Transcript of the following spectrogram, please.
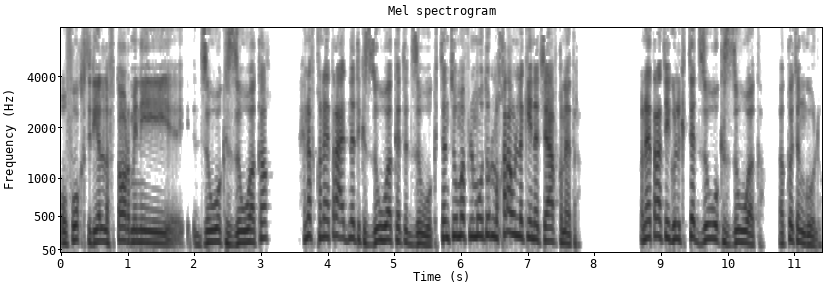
وفي وقت ديال الفطور من تزوك الزواكة. حنا في قنيطرة عندنا ديك الزواكة تتزوك. حتى أنتم في المدن الأخرى ولا كاينة حتى في قنيطرة؟ قنيطرة تيقول لك تتزوك الزواكة. هكا تنقولوا.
